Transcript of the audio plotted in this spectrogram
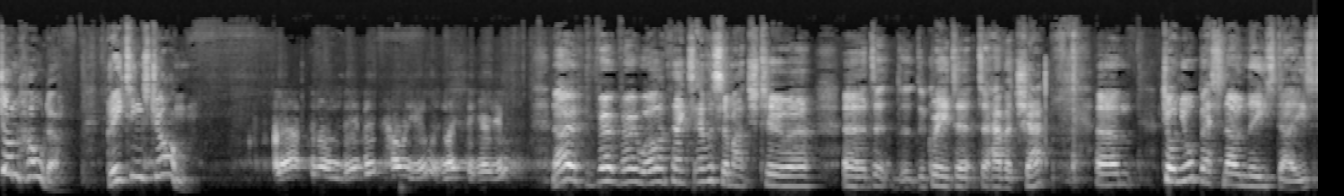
John Holder. Greetings, John. Good afternoon, David. How are you? It's nice to hear you. No, very, very well, and thanks ever so much to, uh, uh, to, to agree to, to have a chat. Um, John, you're best known these days,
